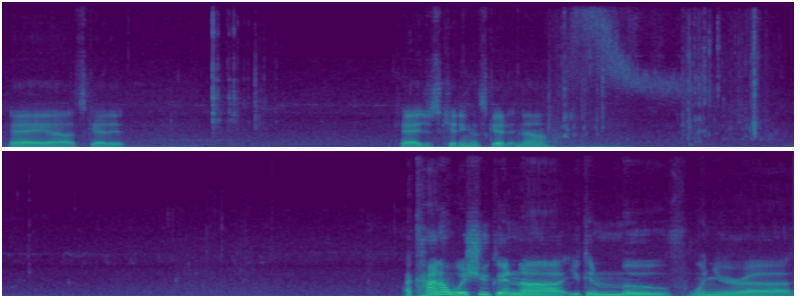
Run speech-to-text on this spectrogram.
Okay, uh, let's get it. Okay, just kidding, let's get it now. I kind of wish you can uh, you can move when you're uh,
